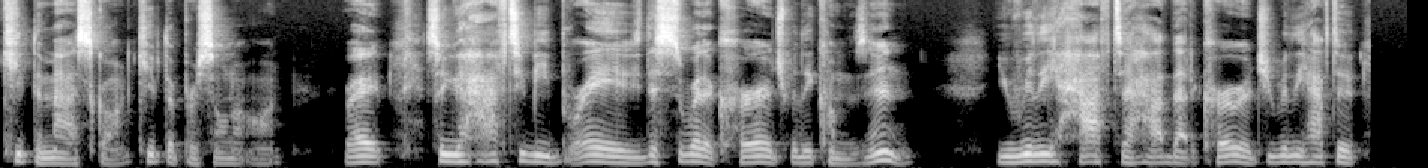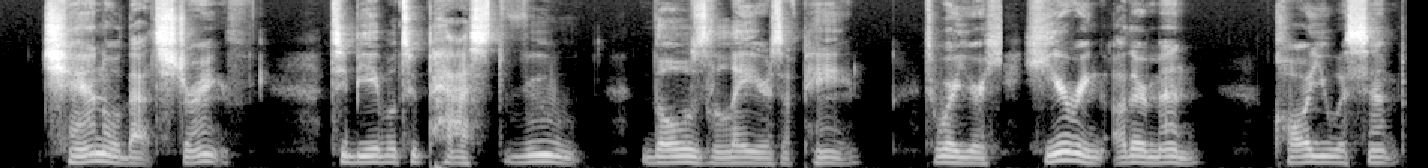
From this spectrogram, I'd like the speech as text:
Keep the mask on. Keep the persona on. Right? So you have to be brave. This is where the courage really comes in. You really have to have that courage. You really have to channel that strength to be able to pass through those layers of pain to where you're hearing other men call you a simp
